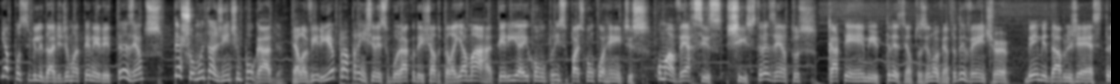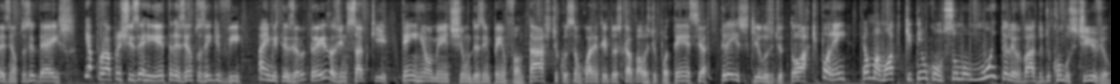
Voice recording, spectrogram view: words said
E a possibilidade de uma Tenere 300 deixou muita gente empolgada. Ela viria para preencher esse buraco deixado pela Yamaha, teria aí como principais concorrentes uma Versys X300, KTM 390 Adventure, BMW GS 310 e a própria XRE 300 ADV. A MT-03 a gente sabe que tem realmente um desempenho fantástico, são 42 cavalos de potência, 3 kg de torque, porém é uma moto que tem um consumo muito elevado de combustível.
